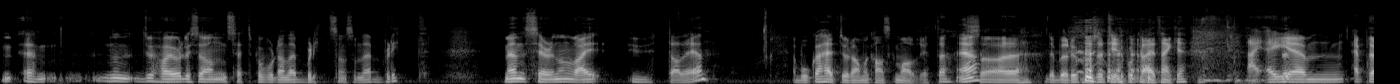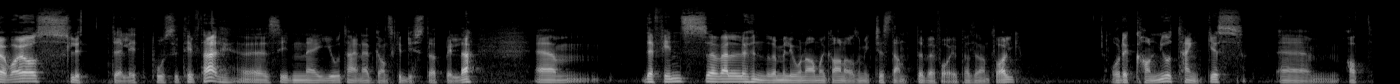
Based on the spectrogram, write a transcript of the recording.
Du har jo liksom sett på hvordan det er blitt sånn som det er blitt. Men ser du noen vei ut av det igjen? Boka heter jo 'Det amerikanske marerittet', ja. så eh, det burde jo kanskje tyde på hva jeg tenker. Nei, jeg, jeg, prøver jo å slutte litt positivt her, eh, siden jeg jo tegner et ganske dystert bilde. Det fins vel 100 millioner amerikanere som ikke stemte ved forrige presidentvalg. Og det kan jo tenkes at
